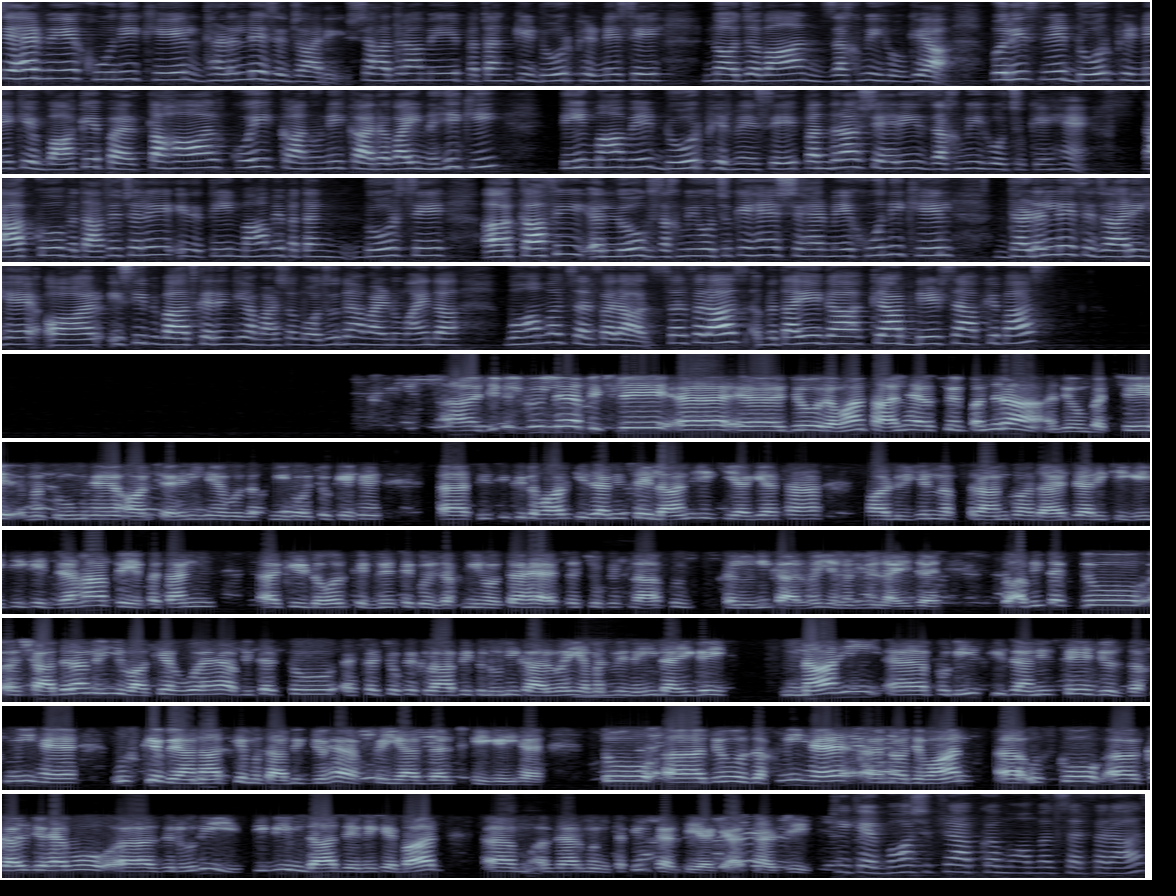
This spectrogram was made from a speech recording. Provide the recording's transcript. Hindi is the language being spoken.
शहर में खूनी खेल धड़ल्ले से जारी। शाहदरा में पतंग की डोर फिरने से नौजवान जख्मी हो गया। पुलिस ने डोर फिरने के वाक़े पर तहाल कोई कानूनी कार्रवाई नहीं की। तीन माह में डोर फिरने से पंद्रह शहरी जख्मी हो चुके हैं। आपको बताते चले तीन माह में पतंग डोर से काफ़ी लोग ज़ख्मी हो चुके हैं। शहर में खूनी खेल धड़ल्ले से जारी है और इसी पे बात करेंगे। हमारे साथ मौजूद है हमारे नुमाइंदा मोहम्मद सरफराज। सरफराज, बताइएगा, क्या अपडेट्स हैं आपके पास? जी बिल्कुल, पिछले जो रवा साल है, उसमें पंद्रह जो बच्चे मसूम हैं और शहरी हैं, वो जख्मी हो चुके हैं। सी सी लाहौर की जानी से ऐलान ही किया गया था। और डिवीज़न अफसरान को हदायत जारी की गई थी कि जहाँ पे पतंग की डोर फिरने से कोई जख्मी होता है एस एच ओ के खिलाफ कोई कानूनी कार्रवाई अमल में लाई जाए। तो अभी तक जो शादरा में ये वाक़ हुआ है। अभी तक तो एस एच ओ के खिलाफ भी कानूनी कार्रवाई अमल में नहीं लाई गई। ना ही पुलिस की जानब से जो जख्मी है, उसके बयान के मुताबिक जो है एफ़ आई आर दर्ज की गई है। तो जो जख्मी है नौजवान उसको कल जो है वो ज़रूरी तिबी इमदाद देने के बाद घर मुंतकिल कर दिया गया था। जी। ठीक है, बहुत शुक्रिया आपका, मोहम्मद सरफराज।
